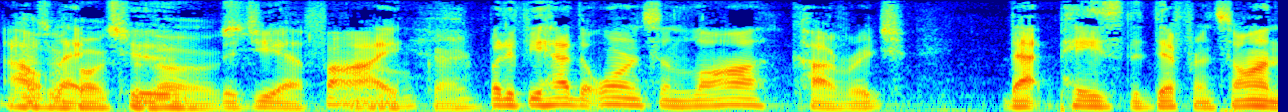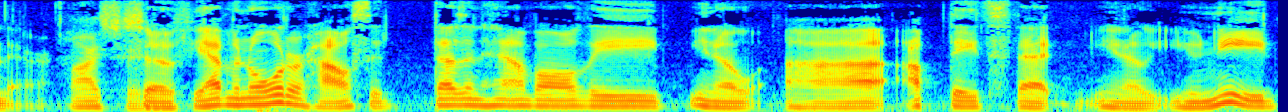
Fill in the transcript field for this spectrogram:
outlet to to, the GFI. Oh, okay. But if you had the and Law coverage, that pays the difference on there. I see. So if you have an older house that doesn't have all the you know uh, updates that you know you need,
